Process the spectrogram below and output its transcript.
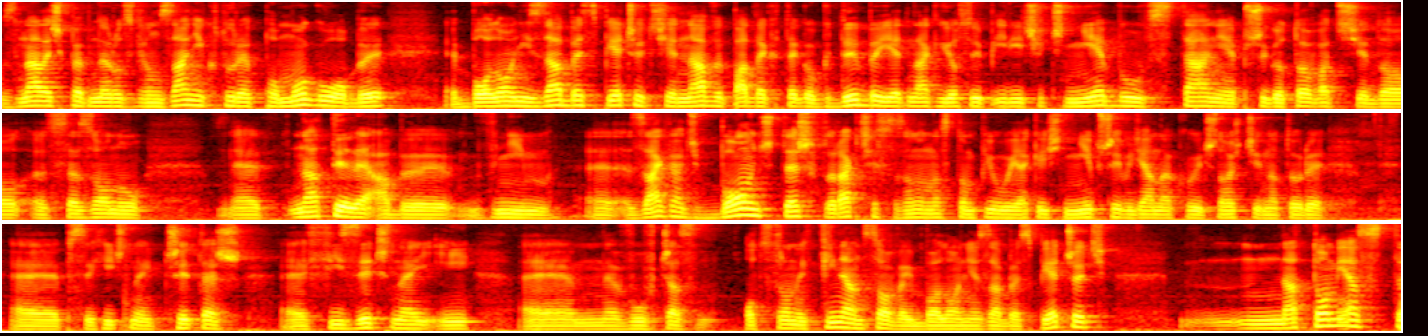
znaleźć pewne rozwiązanie, które pomogłoby Bolonii zabezpieczyć się na wypadek tego, gdyby jednak Josip Ilicic nie był w stanie przygotować się do sezonu E, na tyle, aby w nim e, zagrać, bądź też w trakcie sezonu nastąpiły jakieś nieprzewidziane okoliczności natury e, psychicznej czy też fizycznej i wówczas od strony finansowej Bolonie zabezpieczyć. Natomiast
